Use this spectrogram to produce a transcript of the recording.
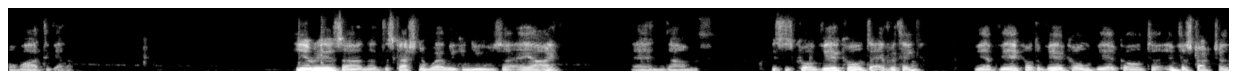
or wired together. Here is uh, the discussion of where we can use uh, AI. And um, this is called vehicle to everything. We have vehicle to vehicle, vehicle to infrastructure.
